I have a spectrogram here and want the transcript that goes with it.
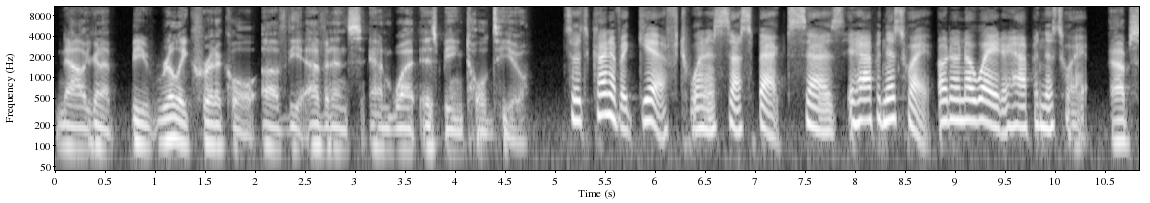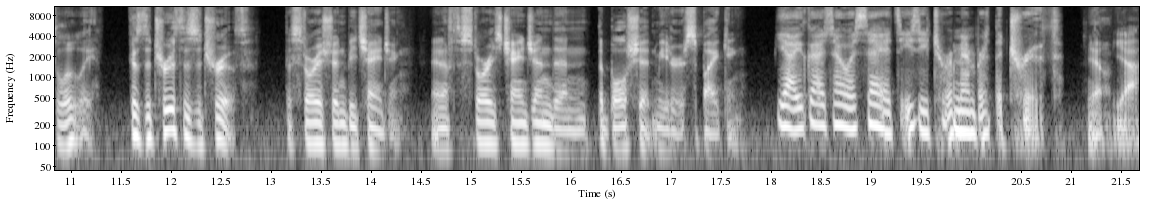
now you're going to be really critical of the evidence and what is being told to you. So it's kind of a gift when a suspect says, it happened this way. Oh, no, no, wait, it happened this way. Absolutely. Because the truth is the truth. The story shouldn't be changing. And if the story's changing, then the bullshit meter is spiking. Yeah, you guys always say it's easy to remember the truth. Yeah. Yeah.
